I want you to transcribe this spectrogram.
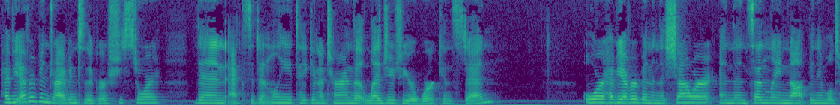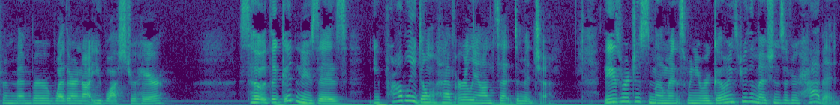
Have you ever been driving to the grocery store, then accidentally taken a turn that led you to your work instead? Or have you ever been in the shower and then suddenly not been able to remember whether or not you've washed your hair? So, the good news is you probably don't have early onset dementia. These were just moments when you were going through the motions of your habit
